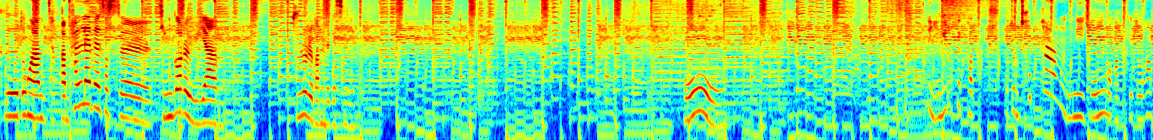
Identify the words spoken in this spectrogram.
그동안 잠깐 팔렙에서 쓸 딩거를 위한 블루를 만들겠습니다. 오. 이렇게 가, 좀 첫판 운이 좋은 것 같기도 하고.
